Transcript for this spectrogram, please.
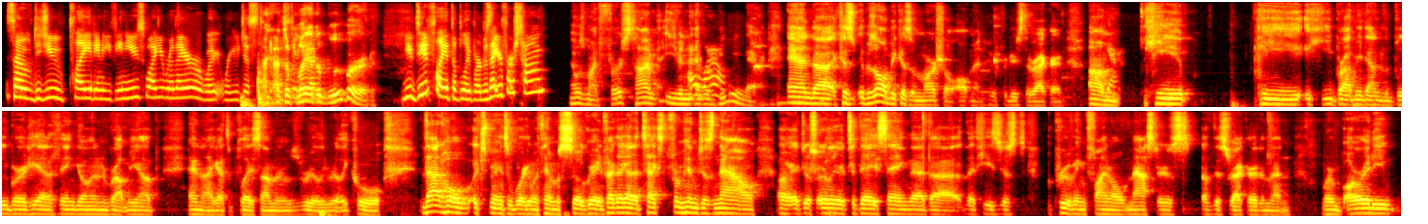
so did you play at any venues while you were there, or were, were you just? I got to play at the? Bluebird. You did play at the Bluebird. Was that your first time? That was my first time even Oh, ever wow. being there, and because it was all because of Marshall Altman who produced the record. Um, Yeah. He he he brought me down to the Bluebird. He had a thing going and brought me up, and I got to play some, and it was really really cool. That whole experience of working with him was so great. In fact, I got a text from him just now, uh, just earlier today, saying that uh, that he's just approving final masters of this record, and then we're already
